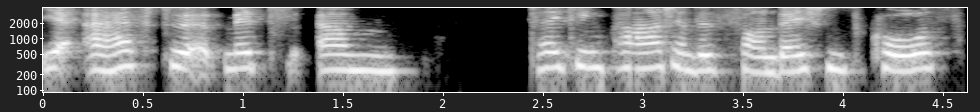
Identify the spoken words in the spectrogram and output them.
yeah, I have to admit, um, taking part in this foundations course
